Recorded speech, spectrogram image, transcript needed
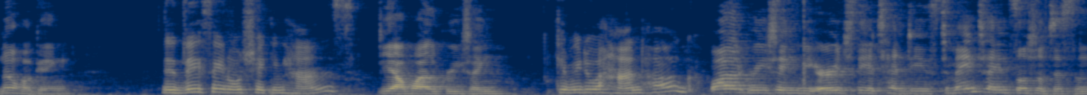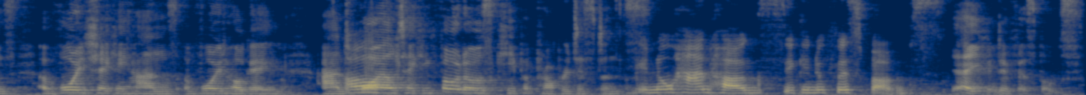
no hugging. Did they say no shaking hands? Yeah, while greeting. Can we do a hand hug? While greeting, we urge the attendees to maintain social distance, avoid shaking hands, avoid hugging, and oh. while taking photos, keep a proper distance. Okay, no hand hugs. You can do fist bumps. Yeah, you can do fist bumps.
